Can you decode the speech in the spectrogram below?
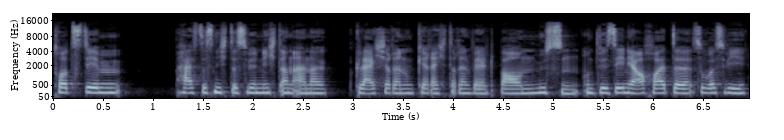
Trotzdem heißt das nicht, dass wir nicht an einer gleicheren und gerechteren Welt bauen müssen. Und wir sehen ja auch heute sowas wie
